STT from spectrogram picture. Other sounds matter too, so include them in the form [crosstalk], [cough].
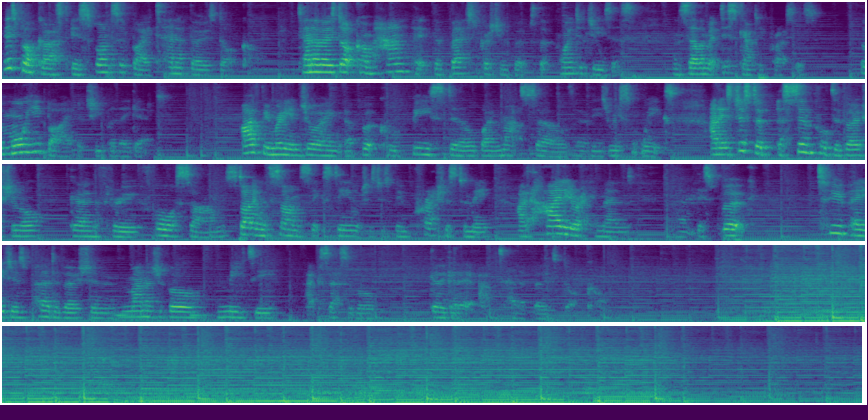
This podcast is sponsored by 10ofthose.com. 10ofthose.com handpick the best Christian books that point to Jesus and sell them at discounted prices. The more you buy, the cheaper they get. I've been really enjoying a book called Be Still by Matt Searles over these recent weeks, and it's just a, a simple devotional going through four Psalms, starting with Psalm 16, which has just been precious to me. I'd highly recommend um, this book. Two pages per devotion, manageable, meaty, accessible. Go get it at 10ofthose.com.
